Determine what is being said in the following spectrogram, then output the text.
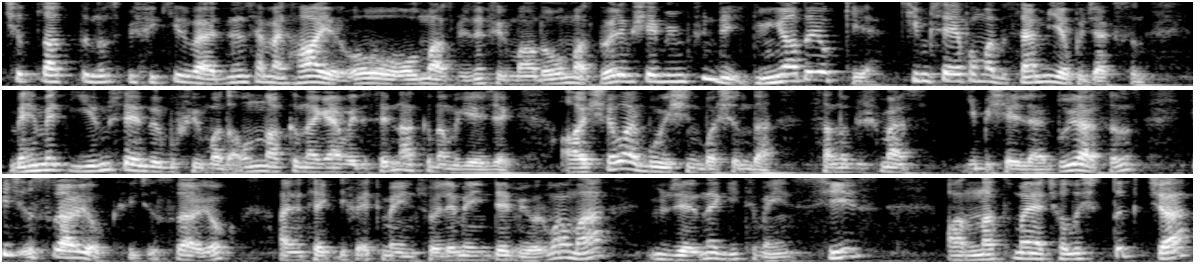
çıtlattınız, bir fikir verdiniz hemen hayır o olmaz bizim firmada olmaz. Böyle bir şey mümkün değil. Dünyada yok ki. Kimse yapamadı sen mi yapacaksın? Mehmet 20 senedir bu firmada onun aklına gelmedi senin aklına mı gelecek? Ayşe var bu işin başında sana düşmez gibi şeyler duyarsanız hiç ısrar yok. Hiç ısrar yok. Hani teklif etmeyin söylemeyin demiyorum ama üzerine gitmeyin. Siz anlatmaya çalıştıkça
